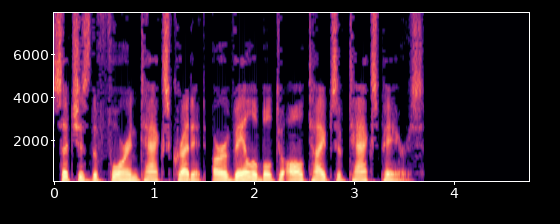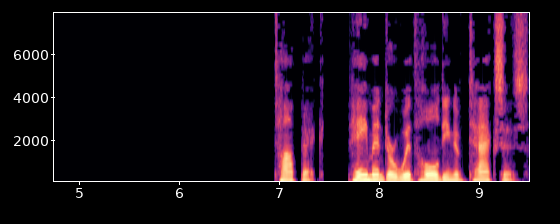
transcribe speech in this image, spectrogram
such as the Foreign Tax Credit, are available to all types of taxpayers. Payment or withholding of taxes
